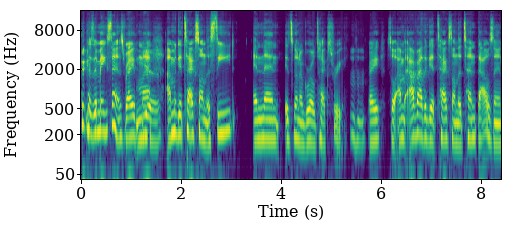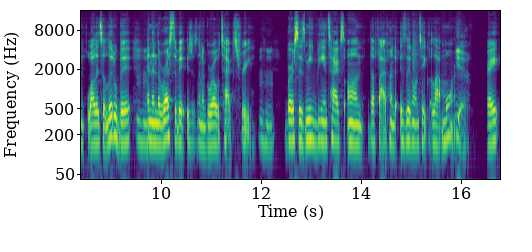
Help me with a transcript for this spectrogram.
Because it makes sense, right? My Yeah. I'm gonna get taxed on the seed, and then it's gonna grow tax free, Mhm. right? So I'm I'd rather get taxed on the ten thousand while it's a little bit, Mhm. and then the rest of it is just gonna grow tax free. hmm Versus me being taxed on the five hundred, is it gonna take a lot more? Yeah. right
